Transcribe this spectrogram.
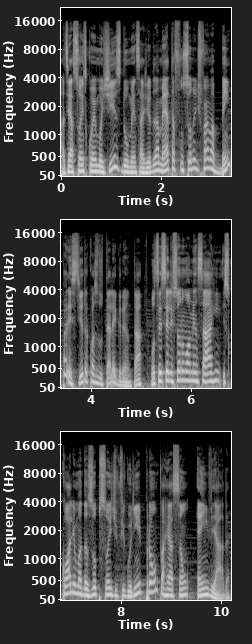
As reações com emojis do mensageiro da Meta funcionam de forma bem parecida com as do Telegram, tá? Você seleciona uma mensagem, escolhe uma das opções de figurinha e pronto, a reação é enviada.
